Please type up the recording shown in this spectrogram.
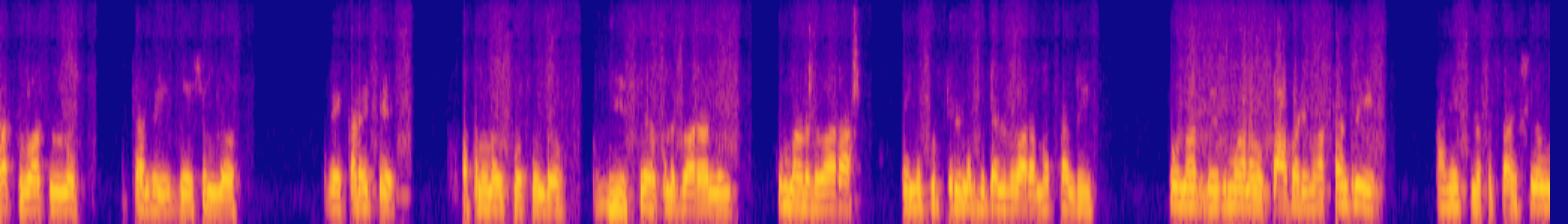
కట్టుబాట్లను తండ్రి దేశంలో ఎక్కడైతే పతనమైపోతుందో ఈ సేవకుల ద్వారా కుమారుల ద్వారా పెళ్ళి పుట్టిన బిడ్డల ద్వారా మా తండ్రి పునర్నిర్మాణం కాబడి మా తండ్రి అనేకులకు సాక్ష్యం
